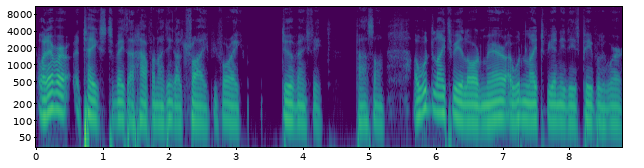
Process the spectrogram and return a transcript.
whatever it takes to make that happen, I think I'll try before I do eventually pass on. I wouldn't like to be a Lord Mayor. I wouldn't like to be any of these people who are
